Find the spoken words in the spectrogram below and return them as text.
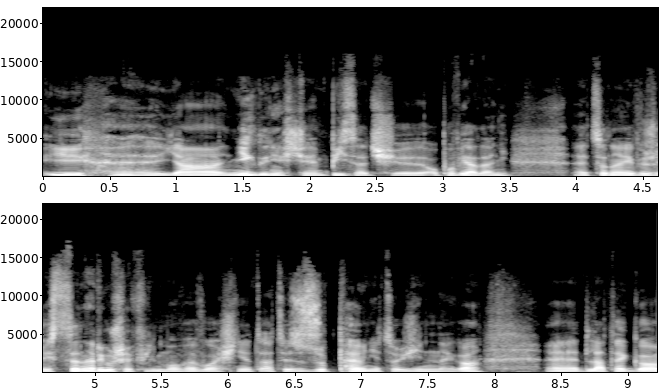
i e, ja nigdy nie chciałem pisać e, opowiadań, e, co najwyżej scenariusze filmowe właśnie, a to jest zupełnie coś innego. Dlatego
